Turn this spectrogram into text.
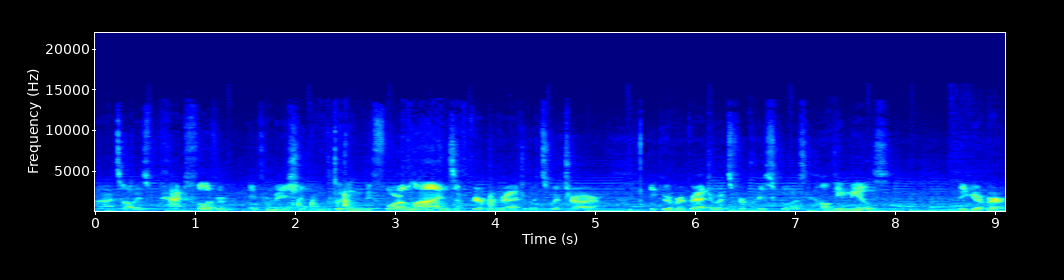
Uh, it's always packed full of information, including the four lines of Gerber graduates, which are the Gerber graduates for preschoolers healthy meals, the Gerber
